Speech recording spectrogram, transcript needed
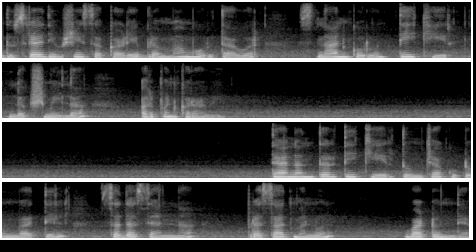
दुसऱ्या दिवशी सकाळी ब्रह्ममुहूर्तावर स्नान करून ती खीर लक्ष्मीला अर्पण करावी. त्यानंतर ती खीर तुमच्या कुटुंबातील सदस्यांना प्रसाद म्हणून वाटून द्या.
